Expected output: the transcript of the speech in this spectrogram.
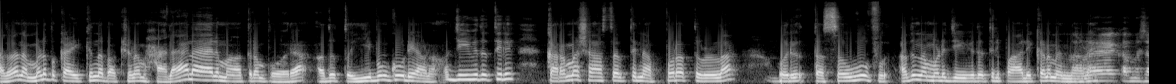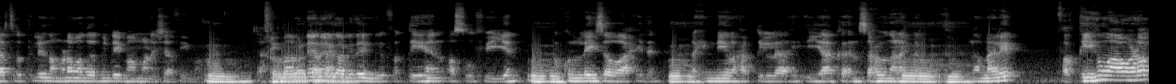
അഥവാ നമ്മളിപ്പോൾ കഴിക്കുന്ന ഭക്ഷണം ഹലാലായാലും മാത്രം പോരാ. അത് തൊയ്യബും കൂടിയാണ് ജീവിതത്തിൽ കർമ്മശാസ്ത്രത്തിന് അപ്പുറത്തുള്ള ഒരു തസവുഫ് അത് നമ്മുടെ ജീവിതത്തിൽ പാലിക്കണം എന്നാണ് കർമ്മശാസ്ത്രത്തിൽ നമ്മുടെ മതത്തിന്റെ ഇമാമാണ് ഷാഫി ഇമാം. ഷാഫി ഇമാമിന്റെ ഒരു കവിതയുണ്ട്. ഫത്തീഹൻ വസൂഫിയൻ വകുൻ ലൈസ വാഹിദൻ. വഹഖില്ലാഹി ഇയാക അൻസഹു എന്നാണ് അതിന്റെ പറഞ്ഞാൽ ഫത്തീഹും ആവണം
